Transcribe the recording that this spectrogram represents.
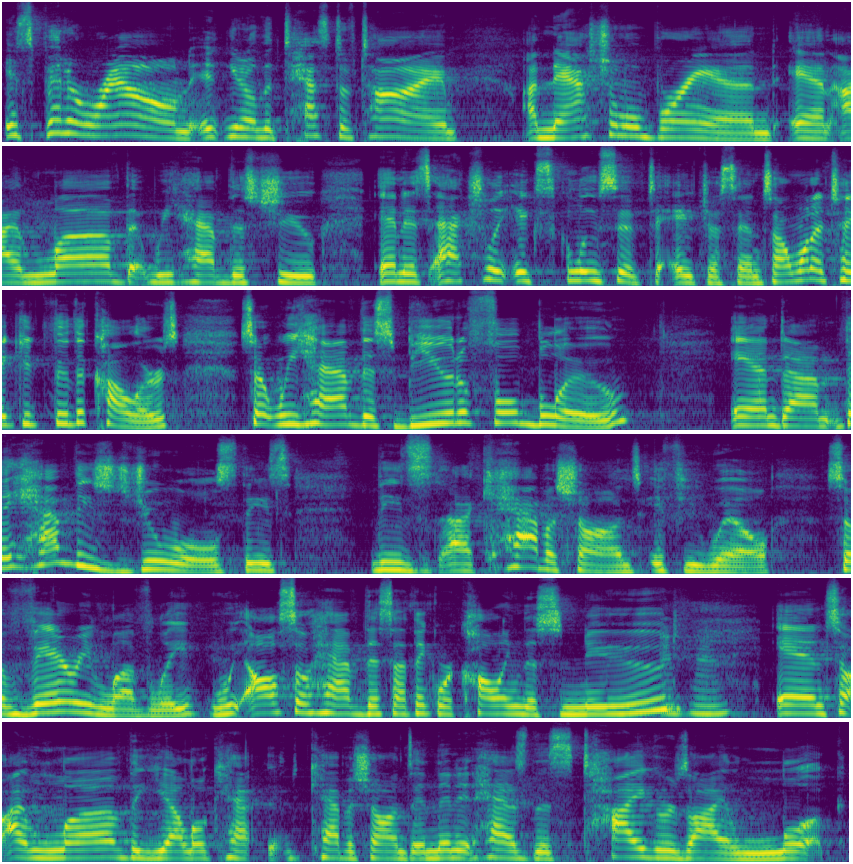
it's been around, it, you know, the test of time, a national brand, and I love that we have this shoe, and it's actually exclusive to HSN. So I want to take you through the colors. So we have this beautiful blue, and um, they have these jewels, these these uh, cabochons, if you will. So very lovely. We also have this, I think we're calling this nude. And so I love the yellow ca- cabochons. And then it has this tiger's eye look.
